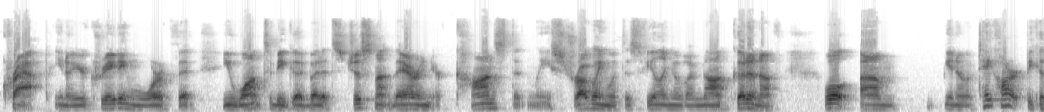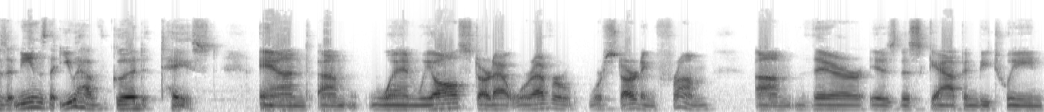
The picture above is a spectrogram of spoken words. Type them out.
crap, you know, you're creating work that you want to be good, but it's just not there, and you're constantly struggling with this feeling of I'm not good enough. Well, um, you know, take heart because it means that you have good taste. And um, when we all start out wherever we're starting from, um, there is this gap in between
